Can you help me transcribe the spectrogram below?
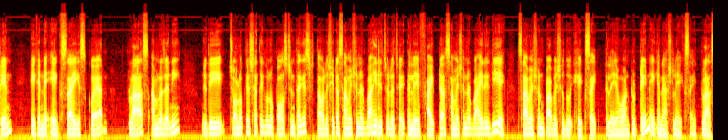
ten এখানে এক্স আই স্কোয়ার প্লাস আমরা জানি যদি চলকের সাথে কোনো কনস্ট্যান্ট থাকে, তাহলে সেটা সামেশনের বাহিরে চলে যায়। তাহলে ফাইভটা সামেশনের বাইরে গিয়ে সামেশন পাবে শুধু এক্স আই তাহলে ওয়ান টু টেন এখানে আসলে এক্স আই প্লাস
